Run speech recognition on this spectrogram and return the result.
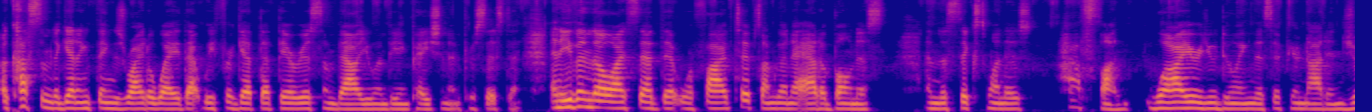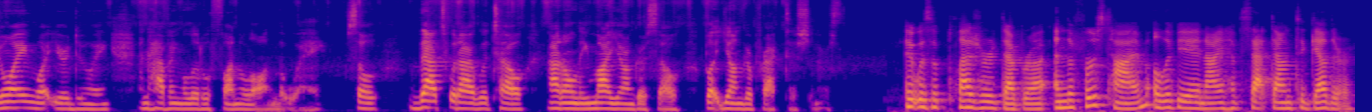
accustomed to getting things right away that we forget that there is some value in being patient and persistent. And even though I said that were five tips, I'm going to add a bonus. And the sixth one is have fun. Why are you doing this if you're not enjoying what you're doing and having a little fun along the way? So that's what I would tell not only my younger self, but younger practitioners. It was a pleasure, Deborah, and the first time Olivier and I have sat down together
